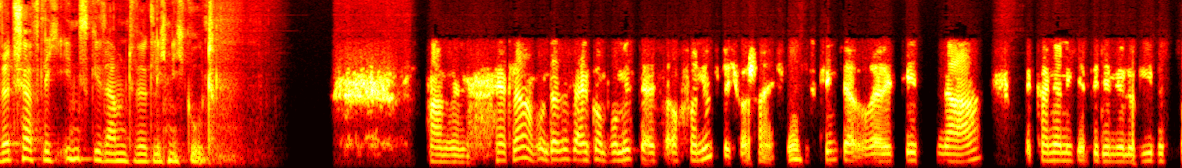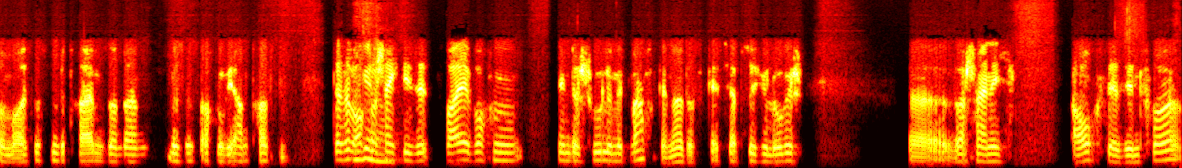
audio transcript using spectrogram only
wirtschaftlich insgesamt wirklich nicht gut. Wahnsinn. Ja klar, und das ist ein Kompromiss, der ist auch vernünftig wahrscheinlich. Ne? Das klingt ja realitätsnah. Wir können ja nicht Epidemiologie bis zum Äußersten betreiben, sondern müssen es auch irgendwie anpassen. Deshalb auch genau. wahrscheinlich diese zwei Wochen in der Schule mit Maske. Ne? Das ist ja psychologisch äh, wahrscheinlich auch sehr sinnvoll,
